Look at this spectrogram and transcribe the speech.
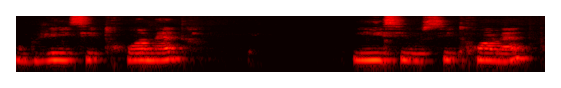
Donc, j'ai ici 3 mètres. Et ici aussi 3 mètres.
